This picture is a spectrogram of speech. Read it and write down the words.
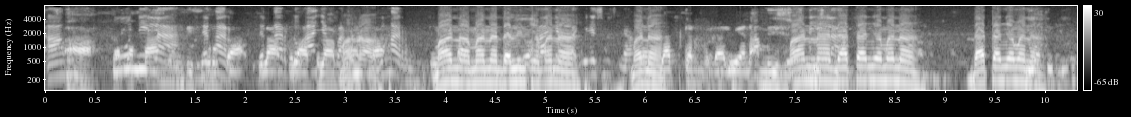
Ah, Ampunilah. Di Dengar, dengar doanya Pak. Mana? Dengar. Mana mana dalilnya Doanya mana? Yesus ya. Mana? Yesus. Mana datanya mana? Datanya mana? Lihat, itu-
